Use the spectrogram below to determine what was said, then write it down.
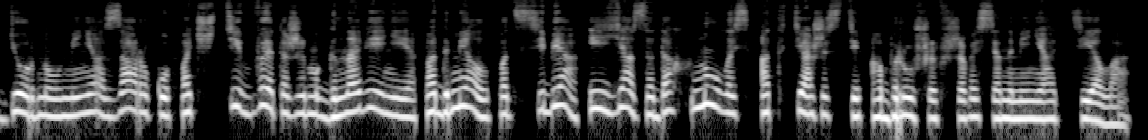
дернул меня за руку почти в это же мгновение, подмял под себя, и я задохнулась от тяжести обрушившегося на меня тела.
